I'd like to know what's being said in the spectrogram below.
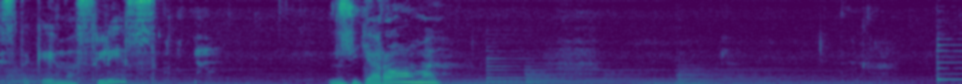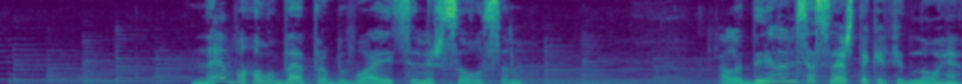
Ось такий у нас ліс з ярами. Небо голубе пробивається між сосен. Але дивимося все ж таки під ноги.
